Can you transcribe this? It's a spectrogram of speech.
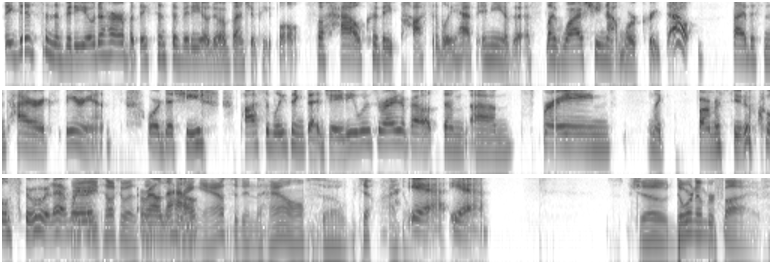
they did send the video to her, but they sent the video to a bunch of people. So how could they possibly have any of this? Like, why is she not more creeped out? By this entire experience, or does she possibly think that JD was right about them um, spraying like pharmaceuticals or whatever? Well, yeah, he talked about around the spraying house. acid in the house, so yeah, I don't. yeah, yeah. So door number five.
